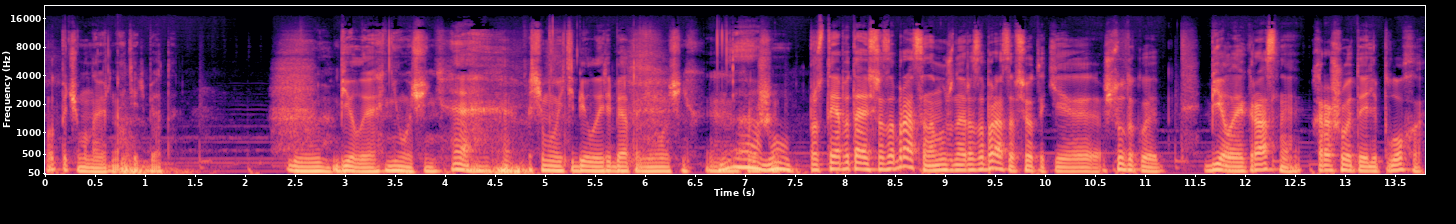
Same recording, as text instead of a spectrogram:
Вот почему, наверное, эти ребята. Белые. Белые не очень. Почему эти белые ребята не очень э, да? Ну... Просто я пытаюсь разобраться, нам нужно разобраться все-таки, что такое белое и красное, хорошо это или плохо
